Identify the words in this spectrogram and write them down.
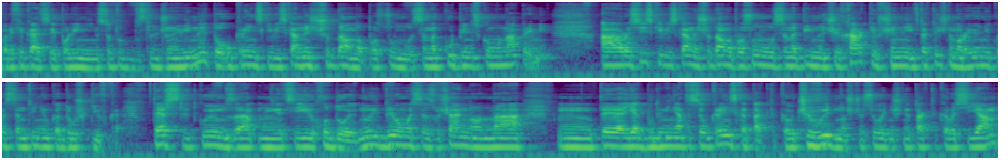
верифікації по лінії інституту дослідження війни, то українські війська нещодавно просунулися на Куп'янському напрямі. А російські війська нещодавно просунулися на півночі Харківщини і в тактичному районі Костянтинівка Дружківка. Теж слідкуємо за цією ходою. Ну і дивимося, звичайно, на те, як буде мінятися українська тактика. Очевидно, що сьогоднішня тактика росіян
